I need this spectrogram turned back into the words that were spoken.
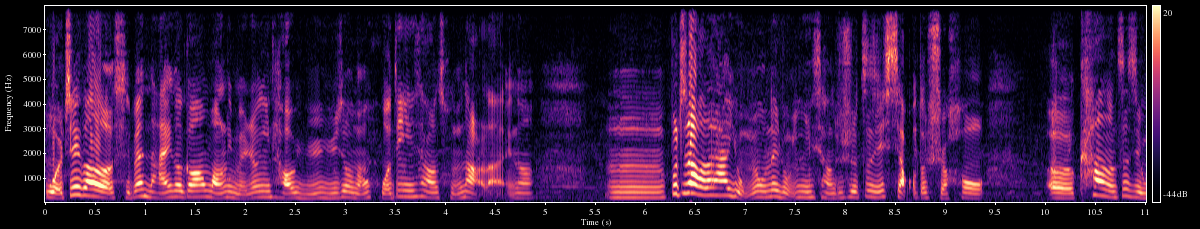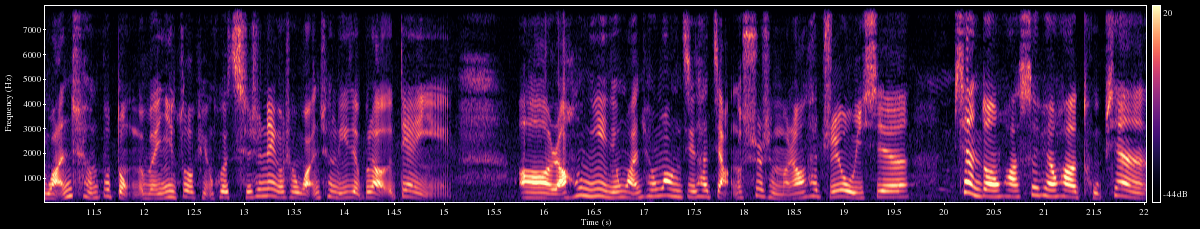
我这个随便拿一个缸往里面扔一条鱼，鱼就能活的印象从哪儿来呢？嗯，不知道大家有没有那种印象，就是自己小的时候，呃，看了自己完全不懂的文艺作品，或其实那个时候完全理解不了的电影，啊，然后你已经完全忘记它讲的是什么，然后它只有一些片段化、碎片化的图片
